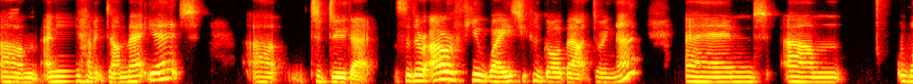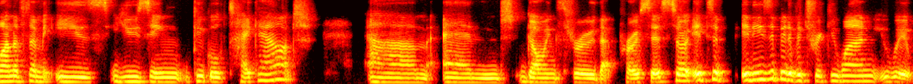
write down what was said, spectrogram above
um, and you haven't done that yet, uh, to do that. So there are a few ways you can go about doing that, and um, one of them is using Google Takeout um, and going through that process. So it's a it is a bit of a tricky one. You, we,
